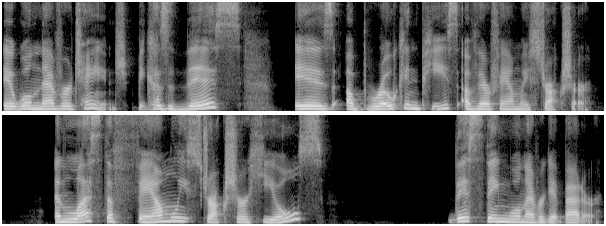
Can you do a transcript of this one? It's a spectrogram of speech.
It will never change because this is a broken piece of their family structure. unless the family structure heals, this thing will never get better.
